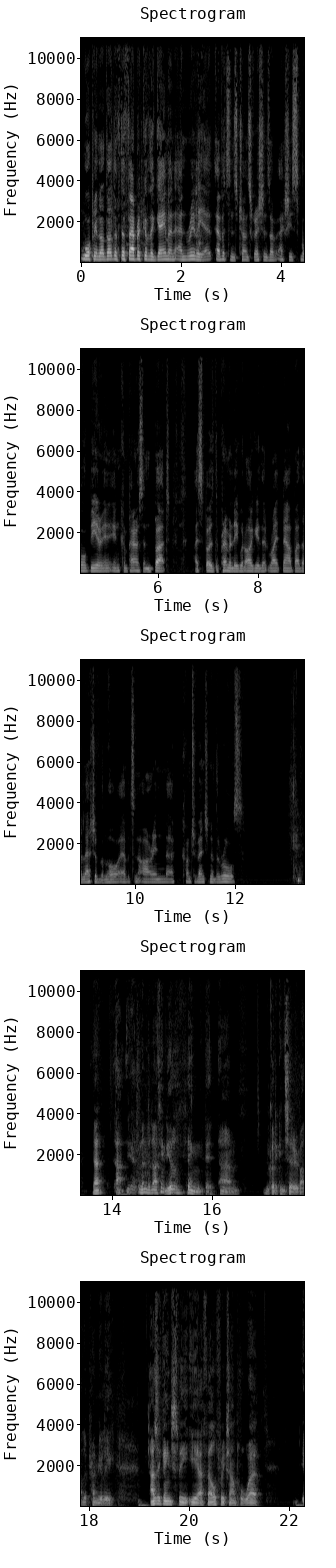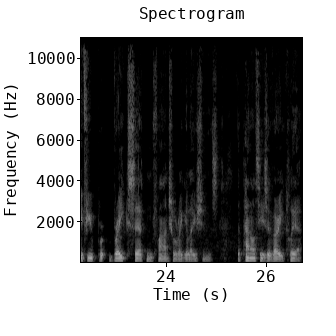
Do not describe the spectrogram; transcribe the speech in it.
warping the, the, the fabric of the game and, and really Everton's transgressions are actually small beer in, in comparison but I suppose the Premier League would argue that right now, by the letter of the law, Everton are in uh, contravention of the rules. Yeah, uh, Lyndon, I think the other thing that um, we've got to consider about the Premier League, as against the EFL, for example, where if you br- break certain financial regulations, the penalties are very clear.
